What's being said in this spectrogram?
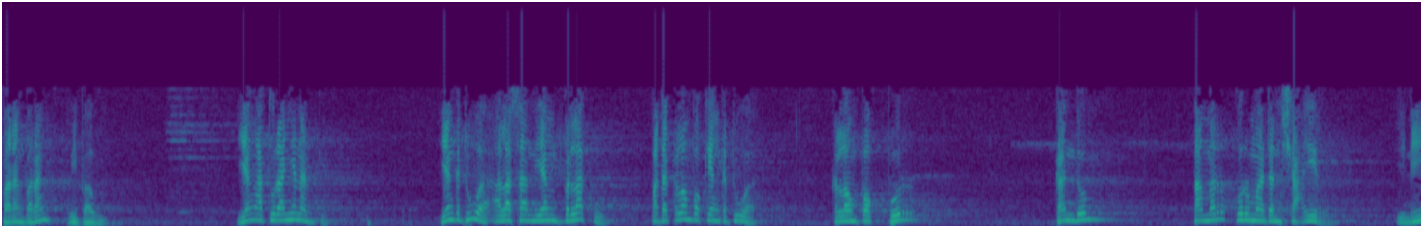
Barang-barang ribawi. Yang aturannya nanti. Yang kedua, alasan yang berlaku pada kelompok yang kedua. Kelompok bur, gandum, tamar, kurma dan syair. Ini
